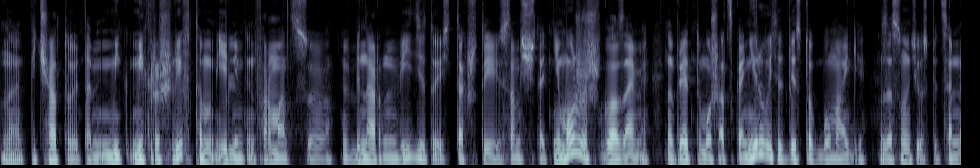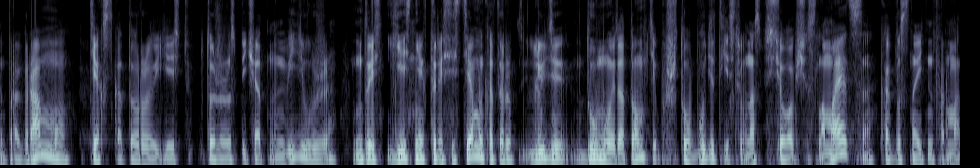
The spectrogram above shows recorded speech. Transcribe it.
э, печатают там, мик- микрошрифтом или информацию в бинарном виде, то есть так, что ты сам считать не можешь глазами, но при этом ты можешь отсканировать этот листок бумаги, засунуть его в специальную программу, текст, который есть в тоже распечатанном виде уже. Ну, то есть есть некоторые системы, которые люди думают о том, типа, что будет, если у нас все вообще сломается, как восстановить информацию.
